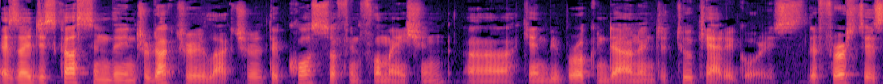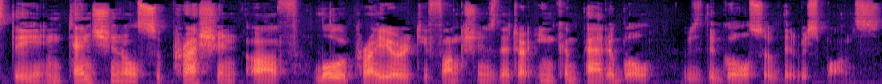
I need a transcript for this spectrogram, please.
As I discussed in the introductory lecture, the causes of inflammation uh, can be broken down into two categories. The first is the intentional suppression of lower priority functions that are incompatible with the goals of the response.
